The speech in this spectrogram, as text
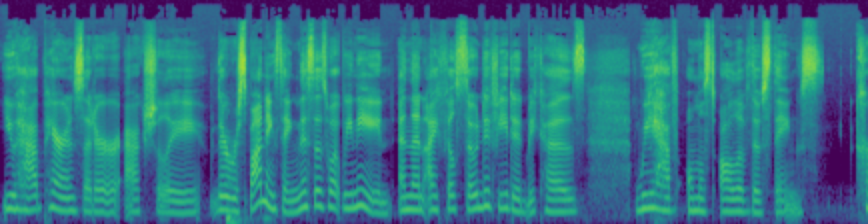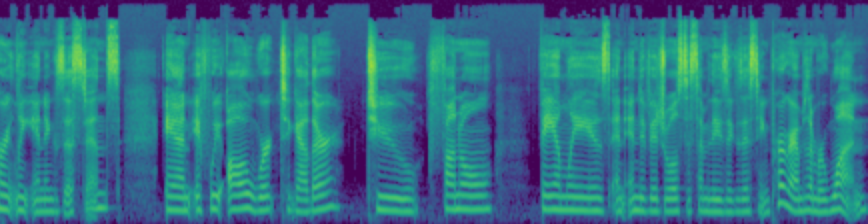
you have parents that are actually they're responding saying this is what we need. And then i feel so defeated because we have almost all of those things currently in existence. And if we all work together to funnel families and individuals to some of these existing programs. Number one,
